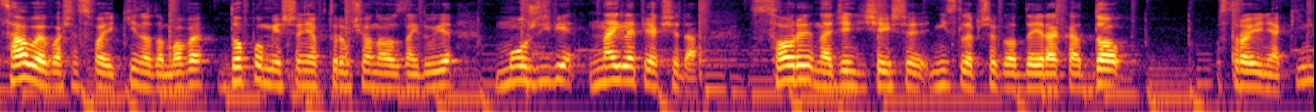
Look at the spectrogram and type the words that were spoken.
całe właśnie swoje kino domowe do pomieszczenia, w którym się ono znajduje, możliwie najlepiej jak się da. Sorry, na dzień dzisiejszy nic lepszego od Dairaka do strojenia kin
